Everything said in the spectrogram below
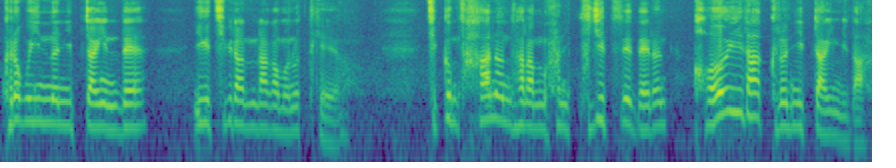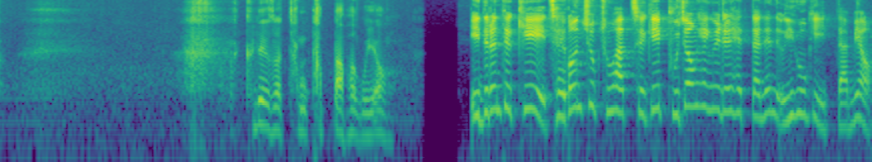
그러고 있는 입장인데 이게 집이라도 나가면 어떻게 해요? 지금 사는 사람 한 90세대는 거의 다 그런 입장입니다. 하, 그래서 참 답답하고요. 이들은 특히 재건축 조합 측이 부정 행위를 했다는 의혹이 있다며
